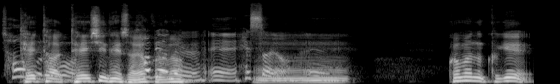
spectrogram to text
처음으로 대타, 대신해서요. 협연을 예, 했어요. 음... 예. 그러면 그게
